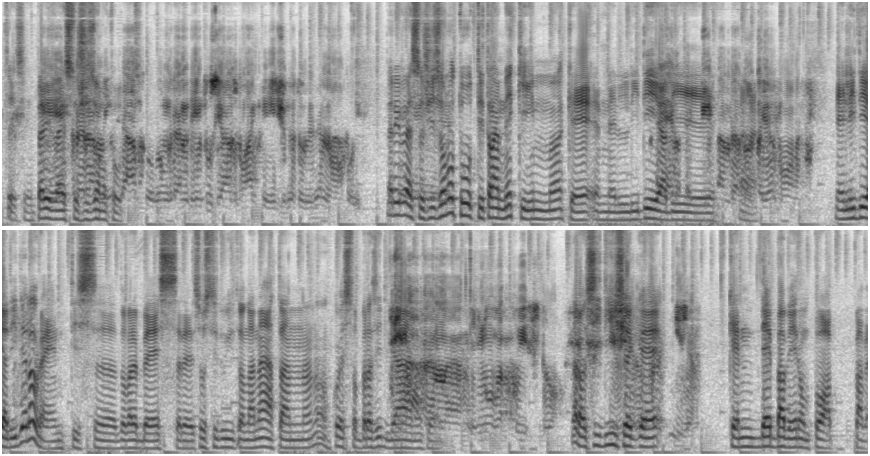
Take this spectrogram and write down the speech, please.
Sì, sì, per il resto ci sono tutti. con grande entusiasmo anche i giocatori del Napoli. Per il resto e... ci sono tutti tranne Kim che nell'idea eh, di... Eh, nell'idea di De Laurentiis eh, dovrebbe essere sostituito da Nathan, no? questo brasiliano. Che... il nuovo acquisto. Però si dice che, che debba avere un po'... Vabbè,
